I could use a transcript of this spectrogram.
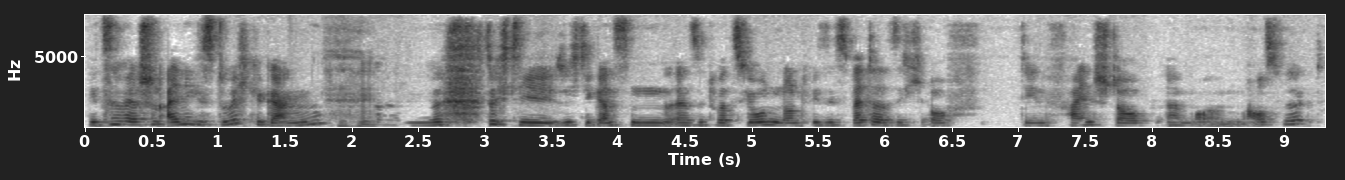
Jetzt sind wir ja schon einiges durchgegangen ähm, durch, die, durch die ganzen äh, Situationen und wie sich das Wetter sich auf den Feinstaub ähm, auswirkt.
